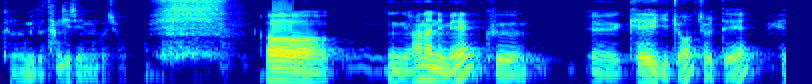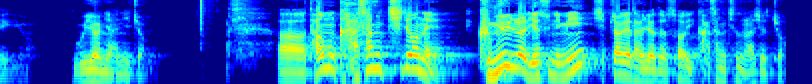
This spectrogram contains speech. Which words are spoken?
그런 의미도 담겨져 있는 거죠. 어, 하나님의 그 에, 계획이죠. 절대 계획이요. 우연이 아니죠. 아, 다음은 가상치련회. 금요일 날 예수님이 십자가에 달려들어서 이 가상치료를 하셨죠.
